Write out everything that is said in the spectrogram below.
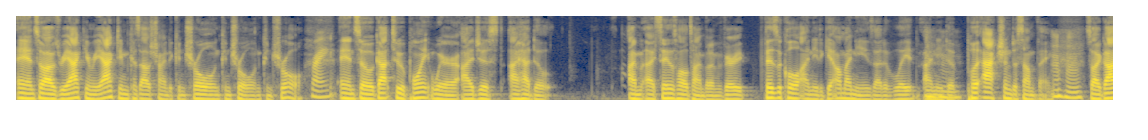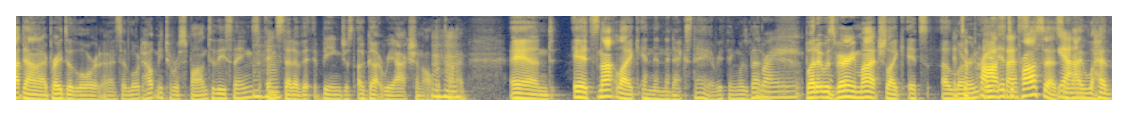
and so I was reacting, reacting because I was trying to control and control and control. Right. And so it got to a point where I just I had to. I'm, I say this all the time, but I'm very physical. I need to get on my knees. I to lay, I need to mm-hmm. put action to something. Mm-hmm. So I got down and I prayed to the Lord and I said, Lord, help me to respond to these things instead of it being just a gut reaction all the time. And it's not like, and then the next day everything was better. Right. But it was very much like it's a a learn. it- It's a process. process, Yeah. and I had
